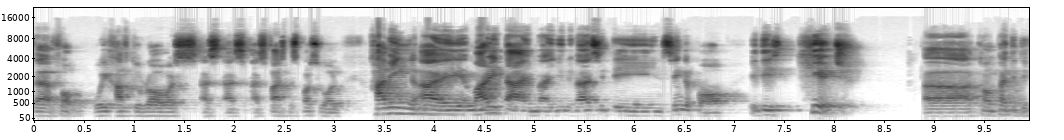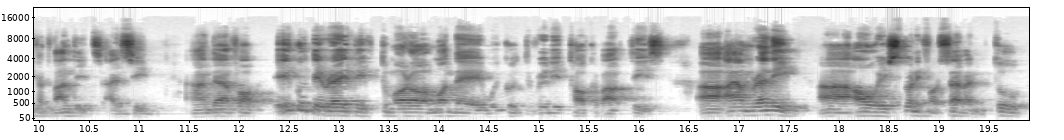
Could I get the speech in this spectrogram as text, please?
therefore, we have to row as, as, as fast as possible. Having a maritime university in Singapore, it is huge competitive advantage, I see. And therefore, it could be great if tomorrow, Monday, we could really talk about this. Uh, I am ready uh, always 24-7 to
